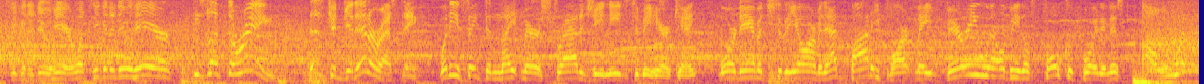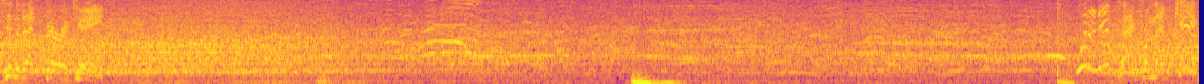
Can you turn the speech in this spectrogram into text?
What's he gonna do here? What's he gonna do here? He's left the ring. This could get interesting. What do you think the nightmare strategy needs to be here, King? More damage to the arm, and that body part may very well be the focal point in this. Oh, whipped into that barricade. From that kick!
